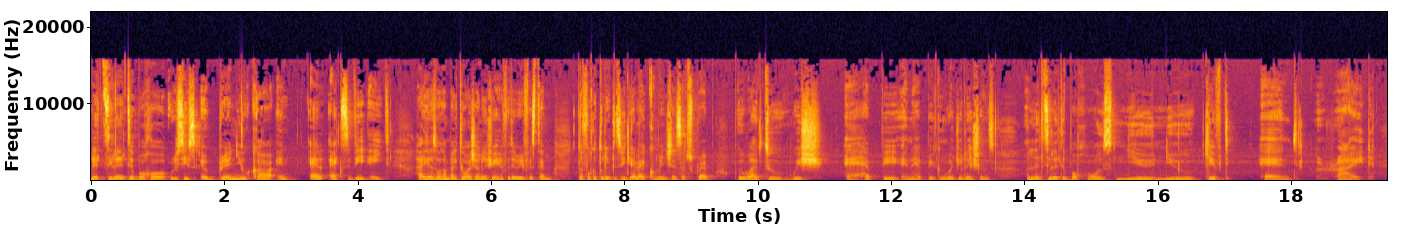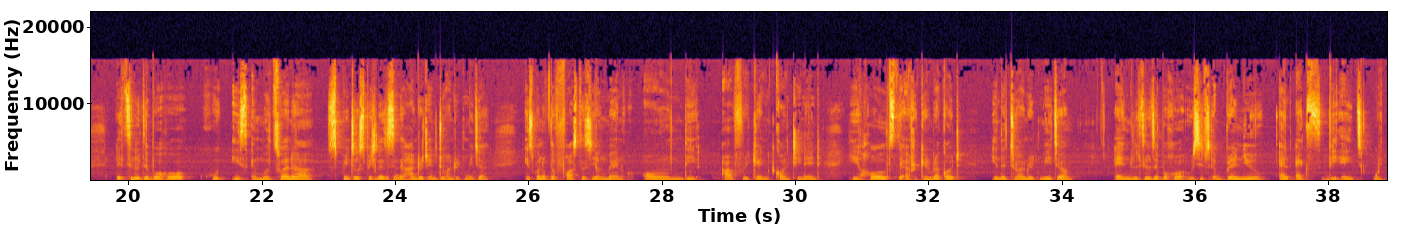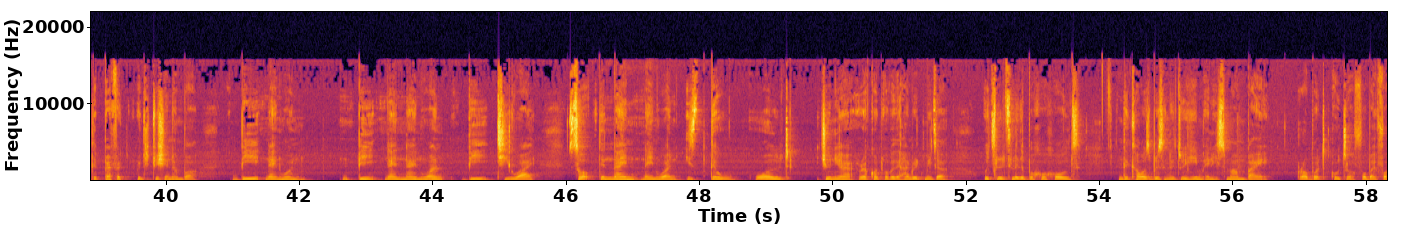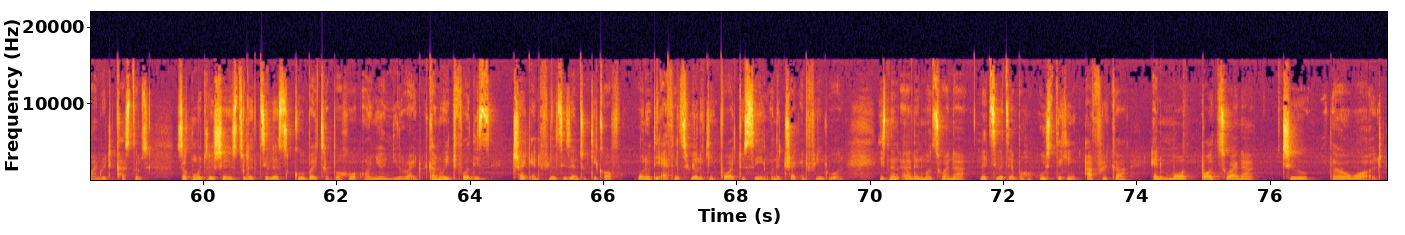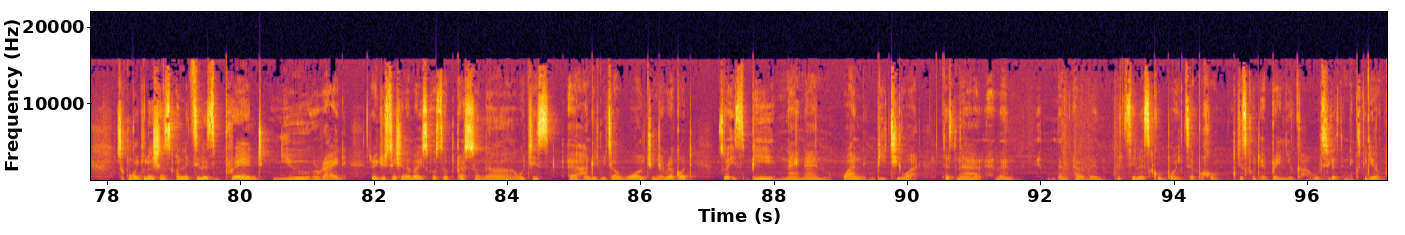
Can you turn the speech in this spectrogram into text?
Letsile Tebogo receives a brand new car, an LX V8. Hi guys, welcome back to our channel. If you're here for the very first time, don't forget to leave this video like, comment, and subscribe. We would like to wish a happy and happy congratulations on Letsile Tebogo's new new gift and ride. Letsile Tebogo, who is a Motswana sprinter who specializes in the 100 and 200 meter, is one of the fastest young men on the African continent. He holds the African record in the 200 meter and Letsile Tebogo receives a brand new LX V8 with the perfect registration number B91 B991BTY. So the 991 is the world junior record over the 100 meter which Letsile Tebogo holds. And the car was presented to him and his mom by Robot Auto 4x400 Customs. So congratulations to Letsile Schoolboy Tebogo on your new ride. We can't wait for this track and field season to kick off. One of the athletes we are looking forward to seeing on the track and field world is none other than Motswana Letsile Tebogo, who's taking Africa and Botswana to the world. So congratulations on Letsile's brand new ride. The registration number is also personal, which is a 100 meter world junior record. So it's B991BT1. That's not then then then Letsile Schoolboy Tebogo. Just got a brand new car. We'll see you guys in the next video.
